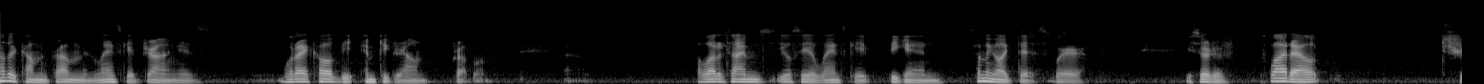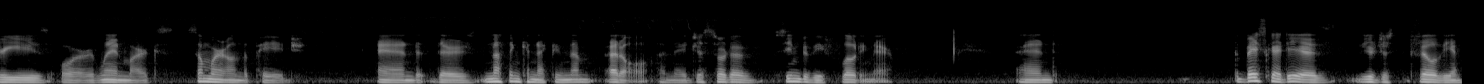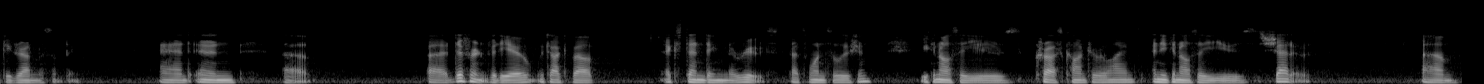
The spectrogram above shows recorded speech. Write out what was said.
Another common problem in landscape drawing is what I call the empty ground problem. Uh, a lot of times you'll see a landscape begin something like this, where you sort of plot out trees or landmarks somewhere on the page, and there's nothing connecting them at all, and they just sort of seem to be floating there. And the basic idea is you just fill the empty ground with something. And in uh, a different video, we talked about extending the roots. That's one solution. You can also use cross contour lines, and you can also use shadows. Um,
